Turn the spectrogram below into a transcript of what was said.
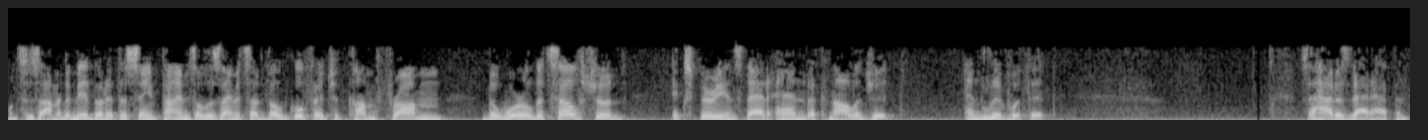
Und zusammen damit, but at the same time, soll es sein it should come from the world itself, should experience that and acknowledge it and live with it. So how does that happen?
